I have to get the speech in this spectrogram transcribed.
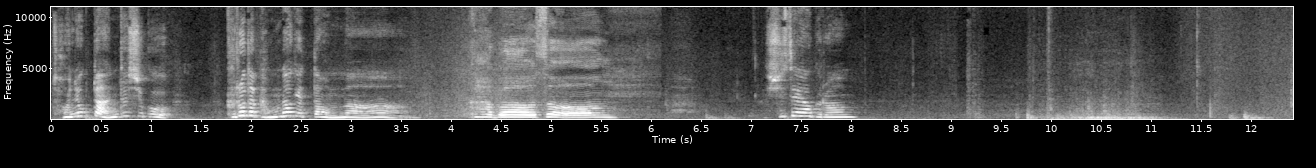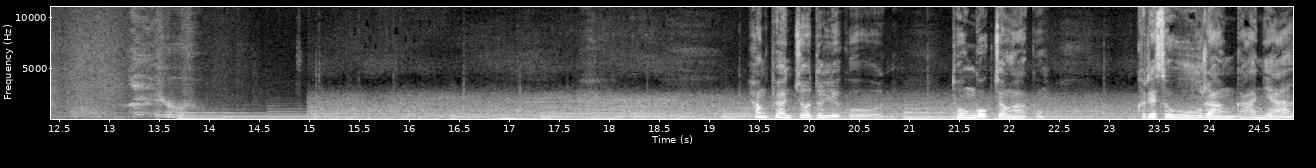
저녁도 안 드시고 그러다 병 나겠다, 엄마. 가봐 어서. 쉬세요, 그럼. 형편 쪼들리고 돈 걱정하고 그래서 우울한 거 아니야?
